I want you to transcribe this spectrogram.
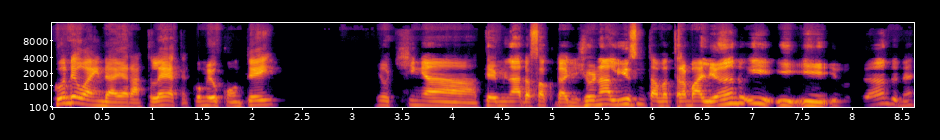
Quando eu ainda era atleta, como eu contei, eu tinha terminado a faculdade de jornalismo, estava trabalhando e, e, e, e, lutando, né?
